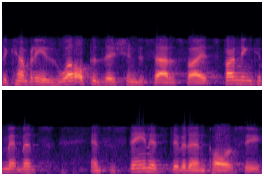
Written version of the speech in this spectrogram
the company is well-positioned to satisfy its funding commitments and sustain its dividend policy,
